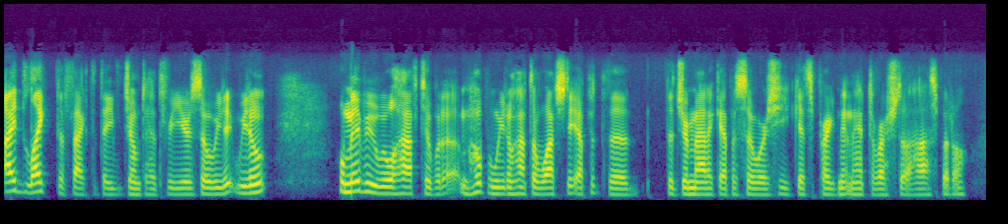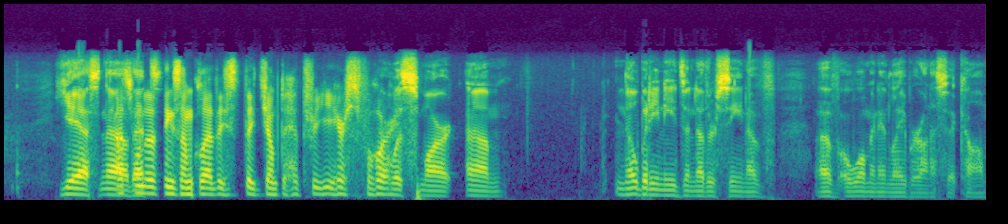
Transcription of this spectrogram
I like the fact that they jumped ahead three years, so we we don't. Well, maybe we will have to, but I'm hoping we don't have to watch the epi- the the dramatic episode where she gets pregnant and have to rush to the hospital. yes, no, that's, that's, one of the things I'm glad they they jumped ahead three years for. was smart. Um, nobody needs another scene of of a woman in labor on a sitcom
